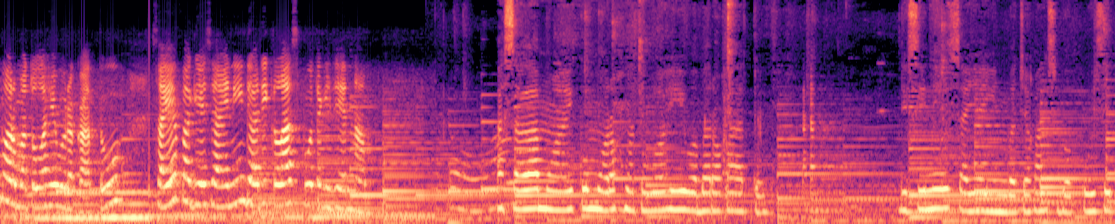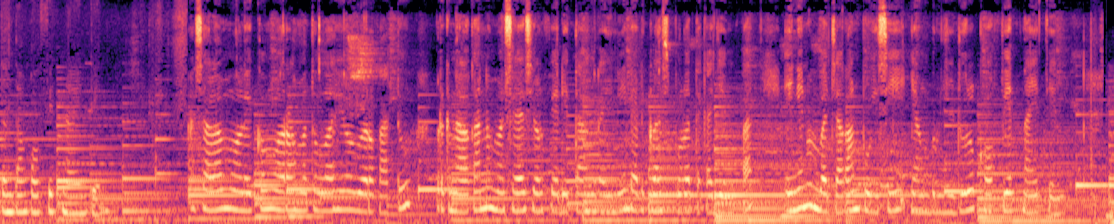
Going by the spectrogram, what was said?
warahmatullahi wabarakatuh. Saya Pagi ini dari kelas 10 TKJ 6. Assalamualaikum warahmatullahi wabarakatuh. Di sini saya ingin bacakan sebuah puisi tentang COVID-19. Assalamualaikum warahmatullahi wabarakatuh Perkenalkan nama saya Sylvia Dita Anggraini dari kelas 10 TKJ 4 Ingin membacakan puisi yang berjudul COVID-19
